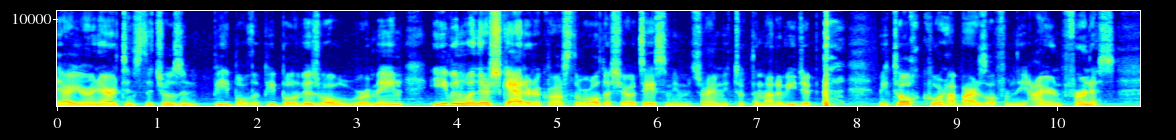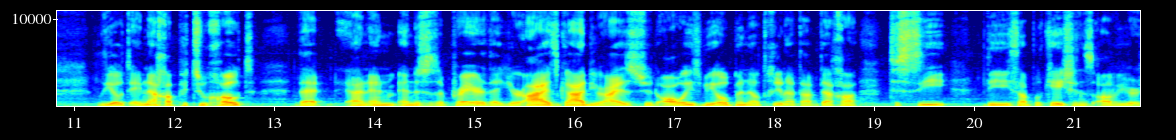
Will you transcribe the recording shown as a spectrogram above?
They are your inheritance, the chosen people. The people of Israel will remain even when they're scattered across the world. Asher Mitzrayim, he took them out of Egypt. Mitoch Kur HaBarzel, from the iron furnace. Liot Enecha Petuchot, that and, and and this is a prayer that your eyes, God, your eyes should always be open El Tchinat Avdecha to see the supplications of your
